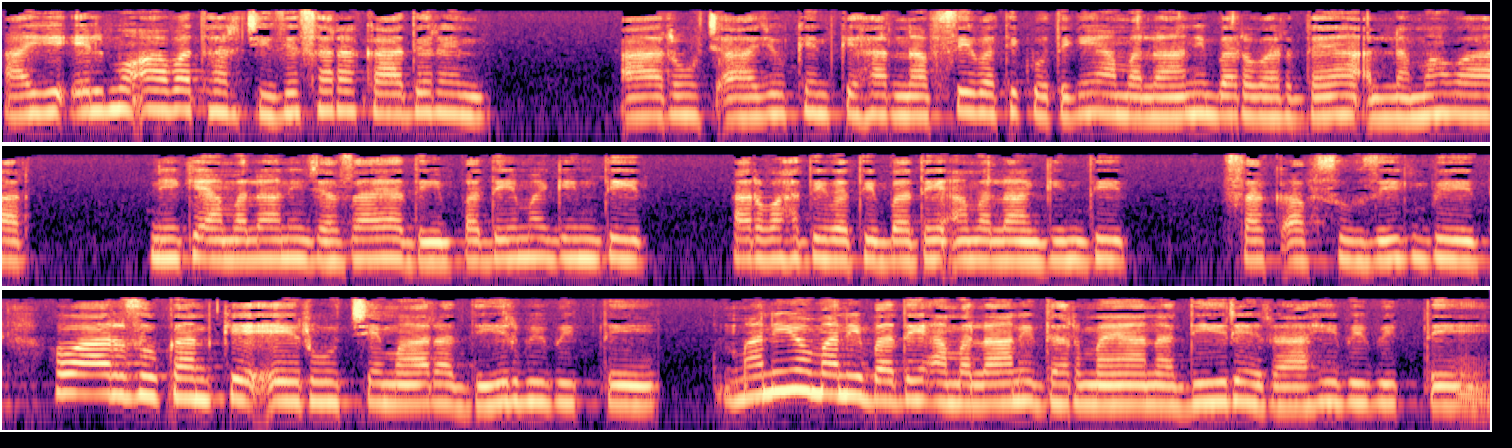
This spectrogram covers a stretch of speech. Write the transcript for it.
آئیے علم و آوت ہر چیز سرا قادرند آروچ آیو کند کے ہر نفسی وتی کتگی عملانی بروردیاں اللہ وار۔ نیک عملانی جزایا دیم پا دیما گندید ہر وحدی وتی بدے عملان گندید سک افسوزیگ بید۔ و آرزو کند کے اے روچ مارا دیر بھی بیتے منی و منی بدے عملانی درمیانہ دیرے راہی بھی بیتے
